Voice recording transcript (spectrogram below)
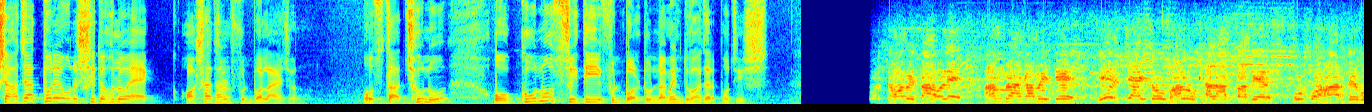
শাহজাদপুরে অনুষ্ঠিত হলো এক অসাধারণ ফুটবল আয়োজন। ওস্তাদ ঝুনু ও কুনু স্মৃতি ফুটবল টুর্নামেন্ট দু হাজার পঁচিশ। করতে হবে তাহলে আমরা আগামীতে এর চাইতেও ভালো খেলা আপনাদের উপহার দেব।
